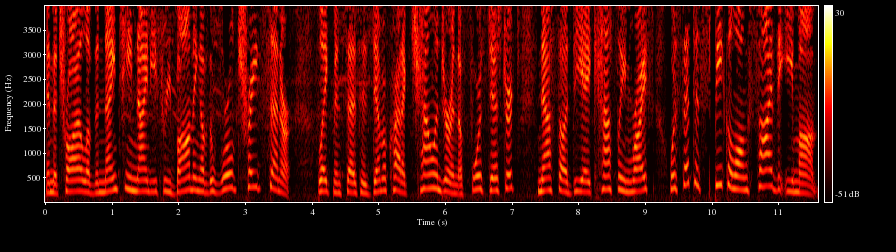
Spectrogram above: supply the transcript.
in the trial of the 1993 bombing of the World Trade Center. Blakeman says his Democratic challenger in the 4th District, Nassau DA Kathleen Rice, was set to speak alongside the Imam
